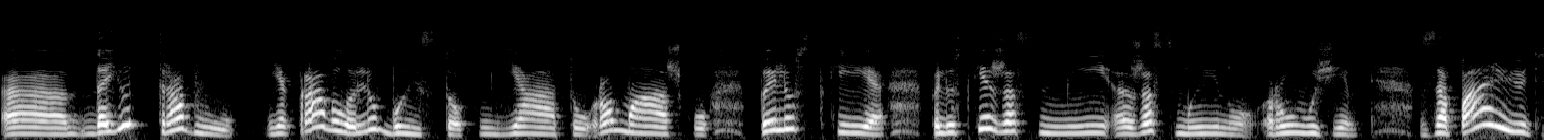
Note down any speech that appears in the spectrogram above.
Е, дають траву, як правило, любисток, м'яту, ромашку, пелюстки, пелюстки жасмі, е, жасмину, ружі. Запарюють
